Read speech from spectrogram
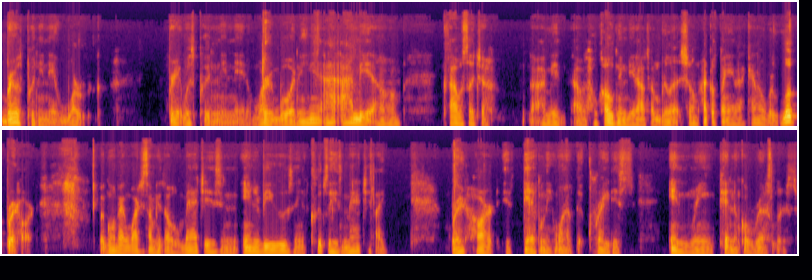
Bret was putting in that work. Bret was putting in that work, boy. And yeah, I, I admit, um, cause I was such a, I mean, I was Hulk Hogan, then I was a real Shawn Michaels fan. I kind of overlooked Bret Hart. But going back and watching some of his old matches and interviews and clips of his matches, like Bret Hart is definitely one of the greatest in ring technical wrestlers.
